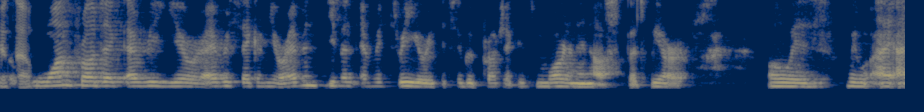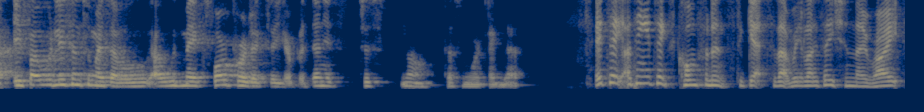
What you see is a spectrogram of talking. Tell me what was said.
yourself. one project every year or every second year or even even every three year if it's a good project is more than enough but we are always we I, I, if i would listen to myself I would make four projects a year but then it's just no it doesn't work like that it take, I think it takes confidence to get to that realization, though, right?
